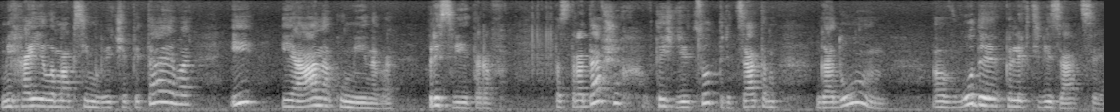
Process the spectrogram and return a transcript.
Михаила Максимовича Питаева и Иоанна Куминова, пресвитеров, пострадавших в 1930 году э, в годы коллективизации.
